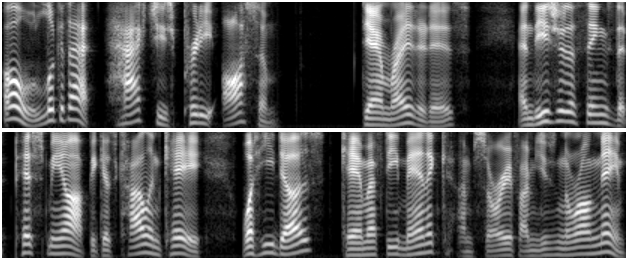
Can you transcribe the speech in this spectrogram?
Oh, look at that. Hakchi's pretty awesome. Damn right it is. And these are the things that piss me off because Kylan K, what he does, KMFD Manic, I'm sorry if I'm using the wrong name,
